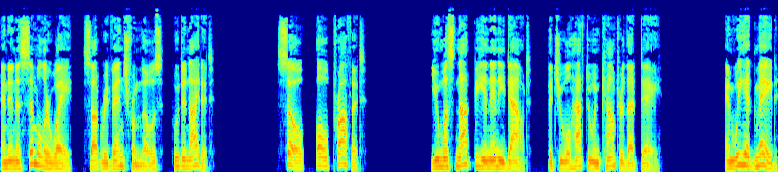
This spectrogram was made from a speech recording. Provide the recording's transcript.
and in a similar way, sought revenge from those who denied it. So, O Prophet, you must not be in any doubt that you will have to encounter that day. And we had made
